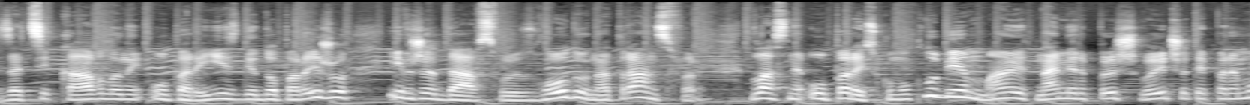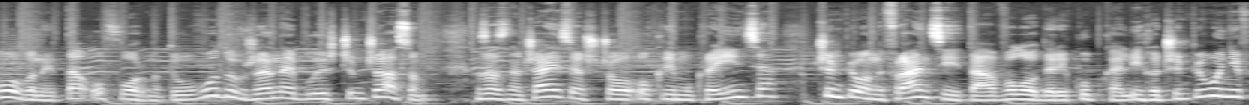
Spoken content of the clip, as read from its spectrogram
зацікавлений у переїзді до Парижу і вже дав свою згоду на трансфер. Власне, у паризькому клубі мають намір пришвидшити перемовини та оформити угоду вже найближчим часом. Зазначається, що окрім українця, чемпіони Франції та володарі Кубка Ліги Чемпіонів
